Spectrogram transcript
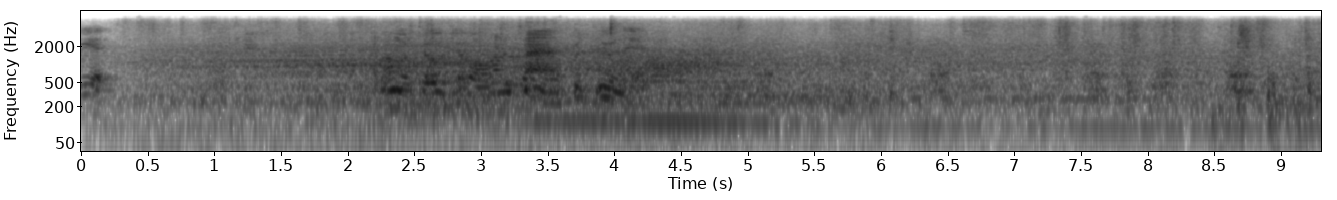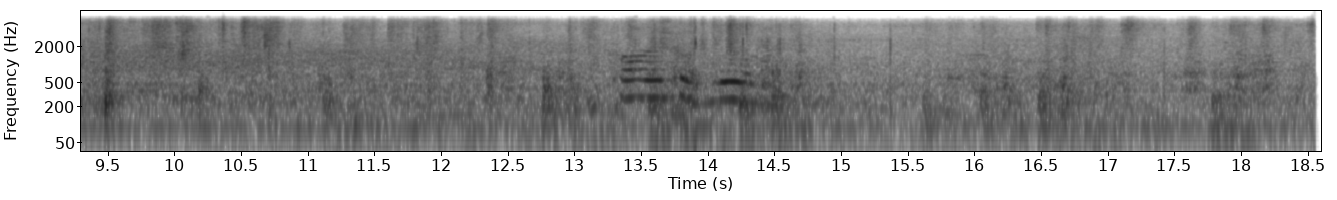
quit. Mama told you a hundred times, quit doing that. Oh, that's so cool.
